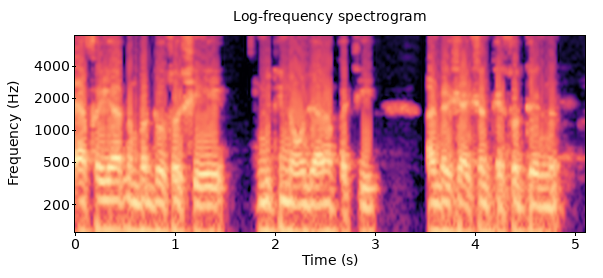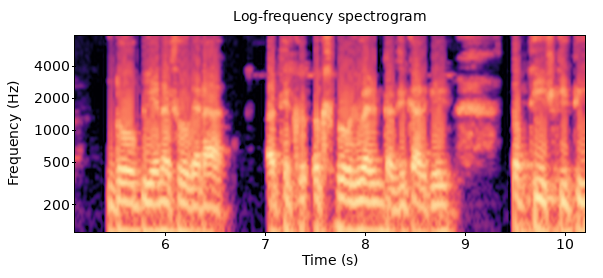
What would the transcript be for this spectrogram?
ਐਫ ਆਈ ਆਰ ਨੰਬਰ 206 ਮਿਤੀ 9/11/25 ਅੰਡਰ ਸੈਕਸ਼ਨ 303 ਦੋ ਬੀਐਨਐਸ ਵਗੈਰਾ ਅਤੇ ਐਕਸਪਲੋਜ਼ਿਵ ਦਰਜ ਕਰਕੇ ਤਫਤੀਸ਼ ਕੀਤੀ।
